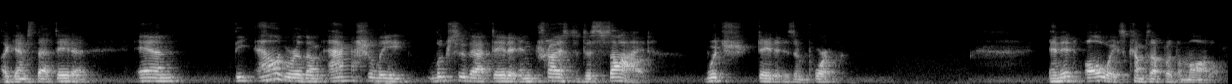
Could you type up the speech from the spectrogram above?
against that data. And the algorithm actually looks through that data and tries to decide which data is important. And it always comes up with a model.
